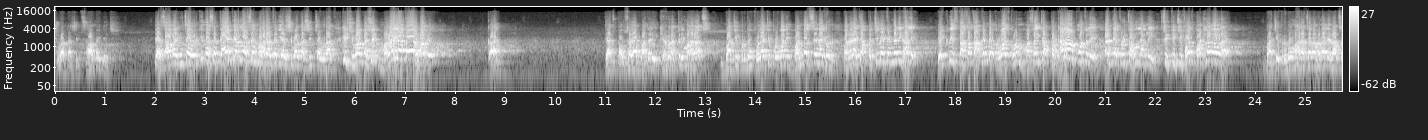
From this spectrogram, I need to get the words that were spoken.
शिवाकाशीत सहा महिन्याची. या सहा महिन्याच्या ओळखीत असं काय पेरलं असेल महाराजांनी या शिवाकाशीच्या उरात की शिवाकाशीत मरायला तयार व्हावे? काय? त्याच पावसाळ्यात वादळी खेर रात्री महाराज बाजी प्रभू फुलाची प्रभूने बांदल सेना घेऊन पन्हाळ्याच्या पश्चिमेकडनं निघाले. एकवीस तासाचा अखंड प्रवास करून मसाईच्या पठारावर पोहोचले. आणि त्या वेळी चाहून लागली सिद्धीची फौज पाठलागावर आहे. बाजी प्रभू महाराजांना म्हणाले राज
